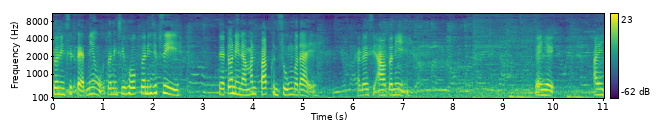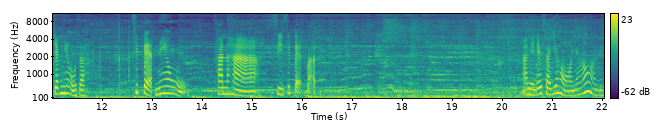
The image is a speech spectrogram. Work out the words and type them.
ตัวนี้สิบแปดนิ้ว ตัวนี้สิบหกตัวนี้สิบสี่แต่ตัวนี้นะมันปรับขึ้นสูงบ่ได้ก็เลยสิเอาตัวนี้แต่เนี่ยอันนี้จักนิ้วจ้ะสิบแปดนิ้วพันหาสี่สิบแปดบาท นนี้ได้ใส่ยี่ห้อยังเนาะนนี้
